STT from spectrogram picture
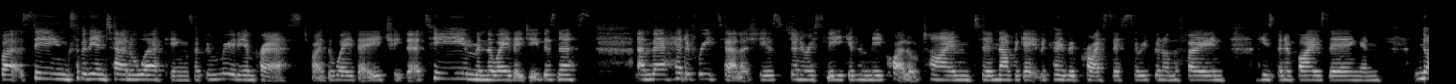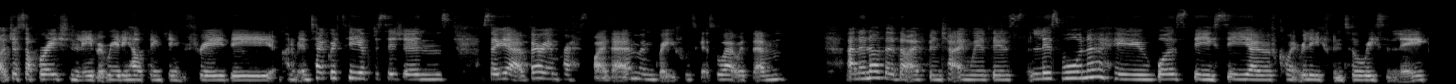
but seeing some of the internal workings, I've been really impressed by the way they treat their team and the way they do business. And their head of retail actually has generously given me quite a lot of time to navigate the COVID crisis. So we've been on the phone, he's been advising and not just operationally, but really helping think through the kind of integrity of decisions. So, yeah, very impressed by them and grateful to get to work with them. And another that I've been chatting with is Liz Warner, who was the CEO of Comic Relief until recently.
